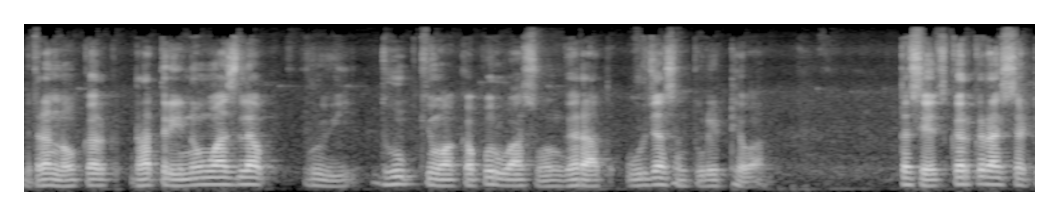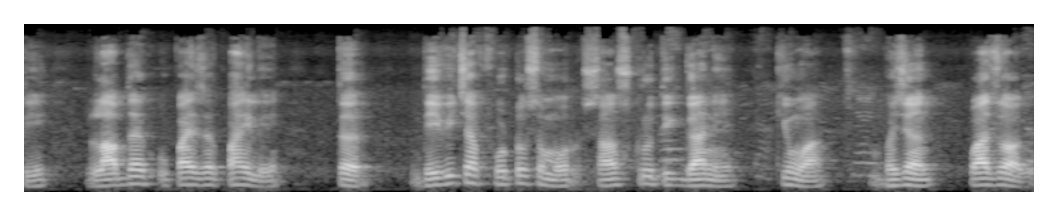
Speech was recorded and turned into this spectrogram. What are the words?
मित्रांनो कर्क रात्री नऊ वाजल्यापूर्वी धूप किंवा कपूर वाचवून घरात ऊर्जा संतुलित ठेवा. तसेच कर्कराशीसाठी लाभदायक उपाय जर पाहिले तर देवीच्या फोटोसमोर सांस्कृतिक गाणे किंवा भजन वाजवावे.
